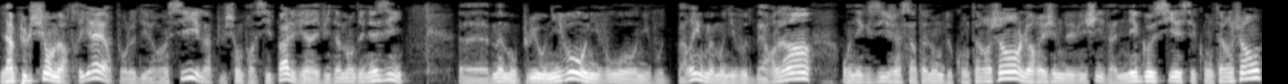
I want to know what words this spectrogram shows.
l'impulsion meurtrière, pour le dire ainsi, l'impulsion principale vient évidemment des nazis. Euh, même au plus haut niveau, au niveau, au niveau de Paris ou même au niveau de Berlin, on exige un certain nombre de contingents. Le régime de Vichy va négocier ces contingents.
